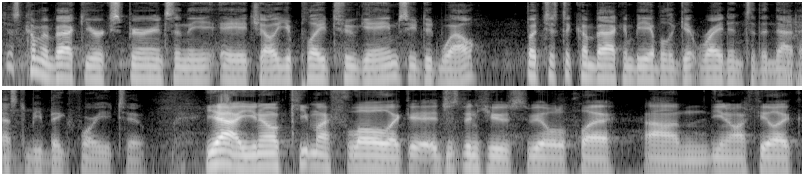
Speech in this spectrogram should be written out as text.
Just coming back, your experience in the AHL, you played two games, you did well but just to come back and be able to get right into the net has to be big for you too. Yeah, you know, keep my flow. Like it's it just been huge to be able to play. Um, you know, I feel like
